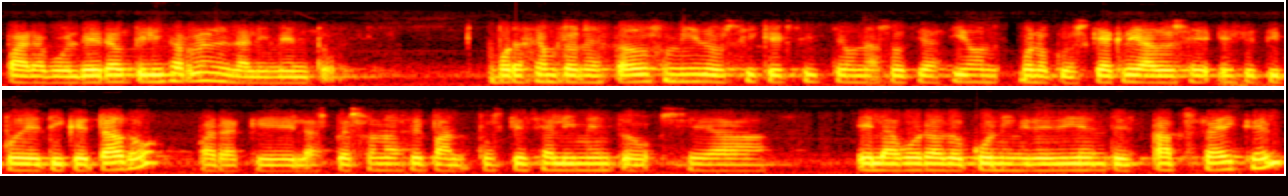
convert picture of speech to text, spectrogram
para volver a utilizarlo en el alimento. Por ejemplo, en Estados Unidos sí que existe una asociación, bueno, pues que ha creado ese, ese tipo de etiquetado para que las personas sepan pues que ese alimento sea elaborado con ingredientes upcycle.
